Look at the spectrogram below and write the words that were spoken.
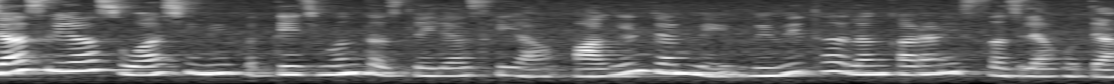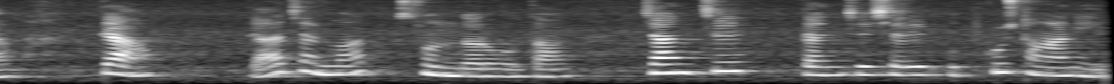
ज्या स्त्रिया सुवासिनी पती जिवंत असलेल्या स्त्रिया मागील जन्मी विविध अलंकाराने सजल्या होत्या त्या त्या जन्मात सुंदर होतात. ज्यांचे त्यांचे शरीर उत्कृष्ट आणि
